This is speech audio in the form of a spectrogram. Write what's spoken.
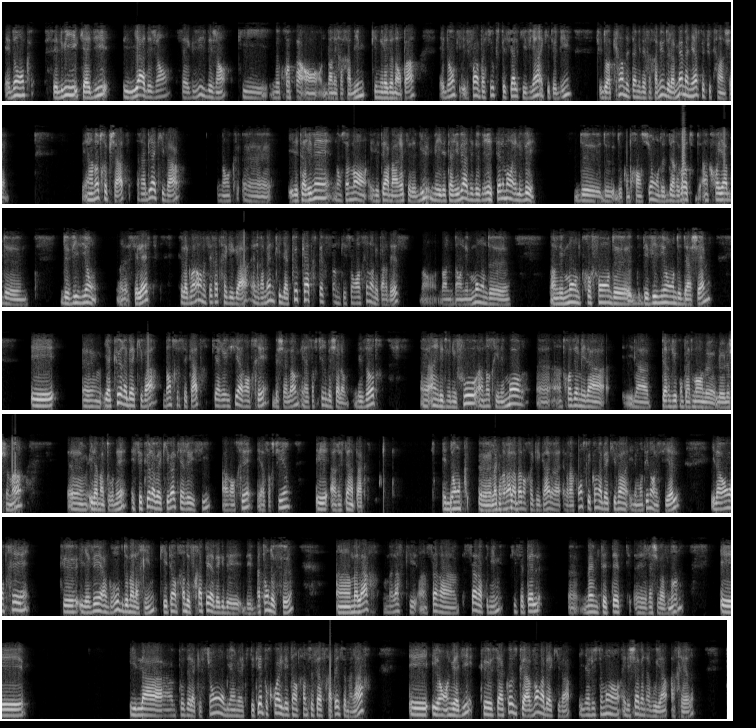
Et donc, c'est lui qui a dit, il y a des gens, ça existe des gens qui ne croient pas en, dans les Chachamim, qui ne les honorent pas. Et donc, il faut un pasouk spécial qui vient et qui te dit, tu dois craindre les Talmidei Chachamim de la même manière que tu crains Hachem. Et un autre pshat, Rabbi Akiva, donc, euh, il est arrivé, non seulement il était à Maharet au début, mais il est arrivé à des degrés tellement élevés de, de, de compréhension, de dergot, incroyable de, de vision euh, céleste, que la Gemara en Masechet Chagiga, elle ramène qu'il n'y a que quatre personnes qui sont rentrées dans le Pardes, dans, dans, dans les mondes, dans les mondes profonds de, des visions de, de Hachem, et euh, il n'y a que Rabbi Akiva, d'entre ces quatre, qui a réussi à rentrer Béchalom et à sortir Béchalom. Les autres, euh, un il est devenu fou, un autre il est mort, euh, un troisième il a, il a perdu complètement le, le, le chemin, il a mal tourné, et c'est que Rabbi Akiva qui a réussi à rentrer et à sortir et à rester intact. Et donc, la caméra là-bas dans Chagiga, elle, raconte que quand Rabbi Akiva il est monté dans le ciel, il a rencontré qu'il y avait un groupe de malachim qui était en train de frapper avec des, des bâtons de feu un malach, malach qui un sarapnim qui s'appelle euh, même Tetet Reshvavnon et il a posé la question ou bien lui a expliqué pourquoi il était en train de se faire frapper ce malach et, on lui a dit que c'est à cause qu'avant Rabbi Akiva, il y a justement Elisha ben Avouya, Acher,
